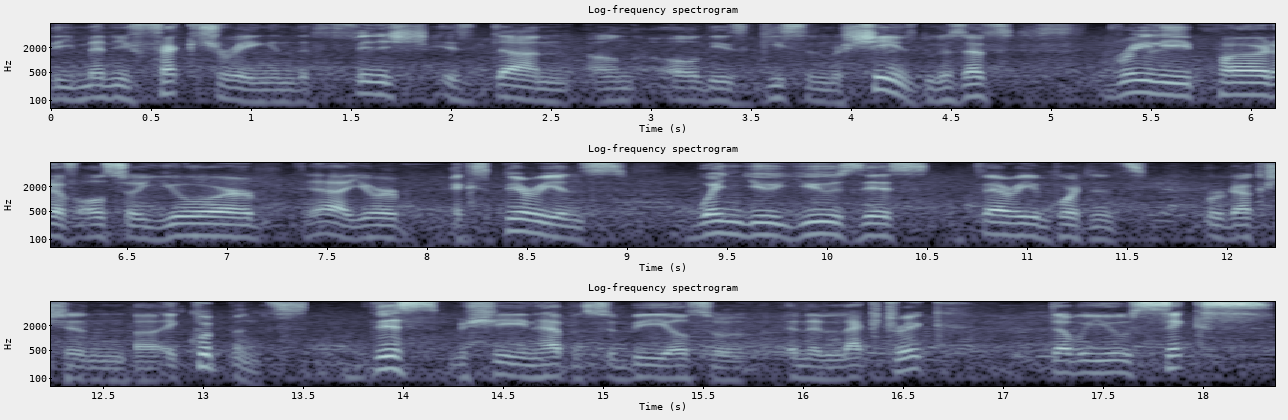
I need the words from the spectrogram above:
the manufacturing and the finish is done on all these Giesen machines because that's really part of also your, yeah, your experience when you use this very important production uh, equipment. This machine happens to be also an electric W6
